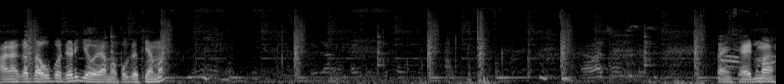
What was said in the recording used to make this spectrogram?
આના કરતાં ઉપર ચડી ગયો હોય આમાં પગથિયામાં. અહીં સાઈડમાં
